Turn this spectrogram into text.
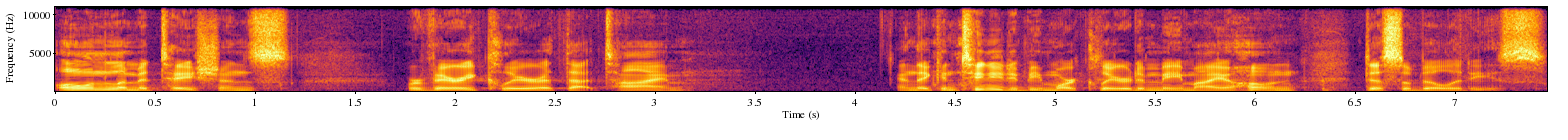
own limitations were very clear at that time. And they continue to be more clear to me, my own disabilities.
